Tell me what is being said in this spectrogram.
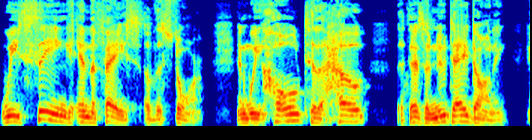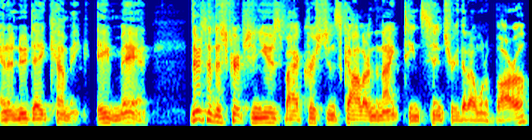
We sing in the face of the storm and we hold to the hope that there's a new day dawning and a new day coming. Amen. There's a description used by a Christian scholar in the 19th century that I want to borrow,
